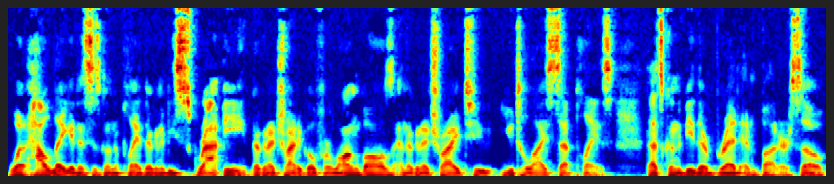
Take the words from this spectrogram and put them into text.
what how Leganes is going to play. They're going to be scrappy. They're going to try to go for long balls and they're going to try to utilize set plays. That's going to be their bread and butter. So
